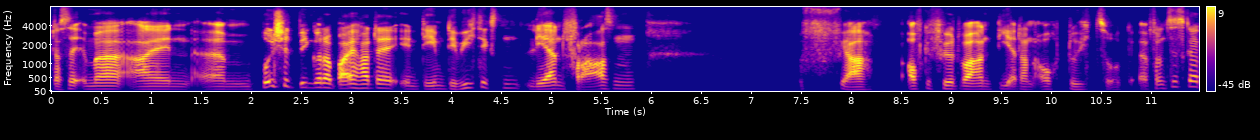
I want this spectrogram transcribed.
dass er immer ein ähm, Bullshit-Bingo dabei hatte, in dem die wichtigsten leeren Phrasen ja, aufgeführt waren, die er dann auch durchzog. Äh, Franziska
